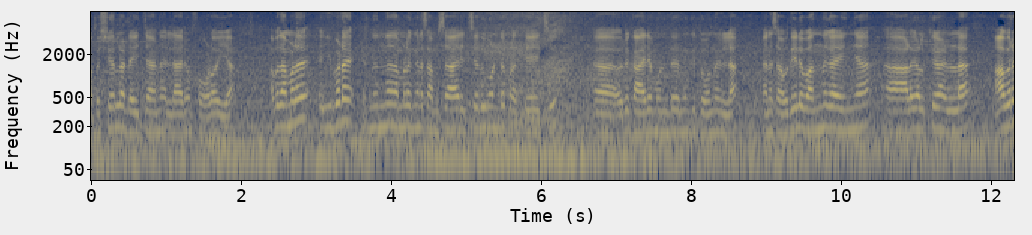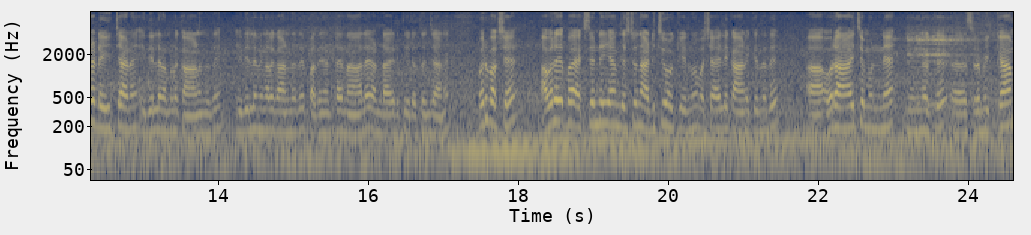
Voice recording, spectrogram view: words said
അബഷീറിലെ ആണ് എല്ലാവരും ഫോളോ ചെയ്യുക. അപ്പോൾ നമ്മൾ ഇവിടെ നിന്ന് നമ്മളിങ്ങനെ സംസാരിച്ചത് കൊണ്ട് പ്രത്യേകിച്ച് ഒരു കാര്യമുണ്ട് എനിക്ക് തോന്നുന്നില്ല. കാരണം സൗദിയിൽ വന്നു കഴിഞ്ഞ ആളുകൾക്ക് ഉള്ള അവരുടെ ആണ് ഇതിൽ നമ്മൾ കാണുന്നത്. ഇതിൽ നിങ്ങൾ കാണുന്നത് പതിനെട്ട് നാല് രണ്ടായിരത്തി ഇരുപത്തഞ്ചാണ് ഒരു പക്ഷേ അവർ ഇപ്പോൾ എക്സ്റ്റെൻഡ് ചെയ്യാൻ ജസ്റ്റ് ഒന്ന് അടിച്ചു നോക്കിയിരുന്നു. പക്ഷേ അതിൽ കാണിക്കുന്നത് ഒരാഴ്ച മുന്നേ നിങ്ങൾക്ക് ശ്രമിക്കാം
